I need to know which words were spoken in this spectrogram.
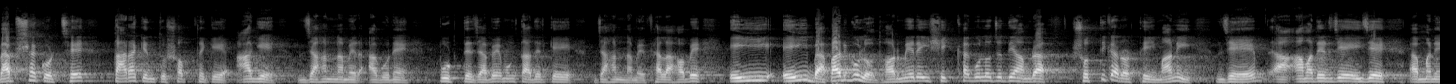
ব্যবসা করছে, তারা কিন্তু সব থেকে আগে জাহান্নামের আগুনে পুড়তে যাবে এবং তাদেরকে জাহান নামে ফেলা হবে। এই এই ব্যাপারগুলো, ধর্মের এই শিক্ষাগুলো যদি আমরা সত্যিকার অর্থেই মানি যে আমাদের যে এই যে মানে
